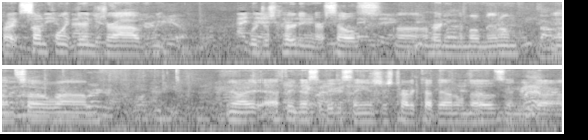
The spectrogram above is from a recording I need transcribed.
or at some point during the drive, we we're just hurting ourselves, uh, hurting the momentum, and so. Um, you know, I, I, think that's the biggest thing is just try to cut down on those and uh,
